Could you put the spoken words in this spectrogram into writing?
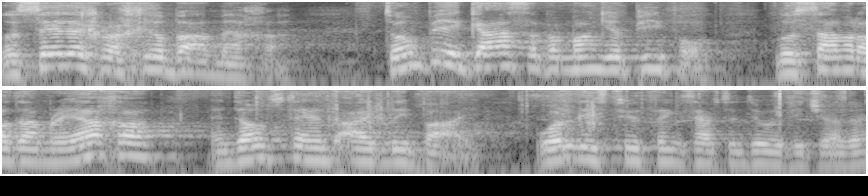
Lo selech rachil ba'amecha. Don't be a gossip among your people. Losamar adam reyacha, and don't stand idly by. What do these two things have to do with each other?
